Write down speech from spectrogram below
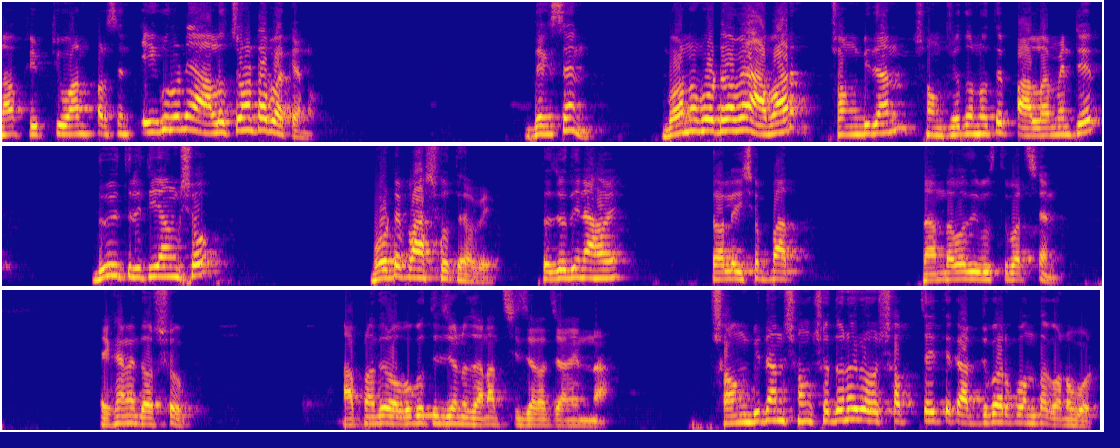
না ফিফটি ওয়ান পার্সেন্ট এইগুলো নিয়ে আলোচনাটা বা কেন? দেখছেন? গণভোট হবে আবার সংবিধান সংশোধন হতে পার্লামেন্টের দুই তৃতীয়াংশ ভোটে পাশ হতে হবে। তো যদি না হয়, তাহলে এইসব বাদ। ধান্দাবাজি বুঝতে পারছেন? এখানে দর্শক, আপনাদের অবগতির জন্য জানাচ্ছি যারা জানেন না। সংবিধান সংশোধনেরও সবচাইতে কার্যকর পন্থা গণভোট।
